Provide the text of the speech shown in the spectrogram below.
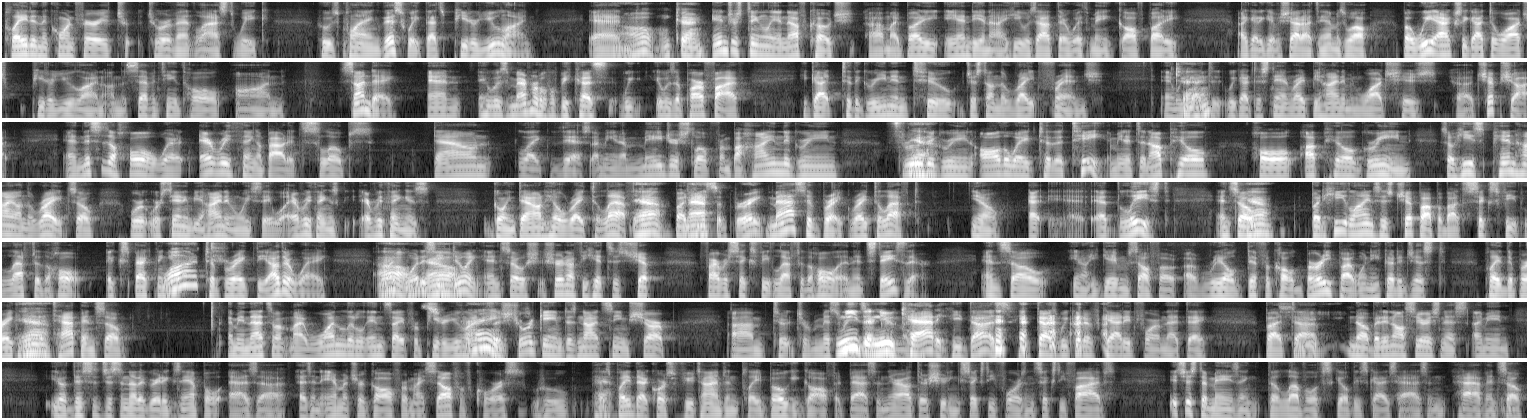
played in the Korn Ferry Tour event last week who's playing this week. That's Peter Uihlein. And oh, okay. Interestingly enough, Coach, uh, my buddy Andy and I, he was out there with me, golf buddy. I got to give a shout out to him as well. But we actually got to watch Peter Uihlein on the 17th hole on Sunday, and it was memorable because we it was a par five. He got to the green in two, just on the right fringe, and okay. we got to we got to stand right behind him and watch his uh, chip shot. And this is a hole where everything about it slopes down like this. I mean, a major slope from behind the green through yeah. the green all the way to the tee. I mean, it's an uphill hole, uphill green. So he's pin high on the right. So we're, we're standing behind him and we say, well, everything's everything is going downhill right to left. Yeah, but massive break, massive break right to left. You know, at at, at least. And so, yeah. but he lines his chip up about six feet left of the hole, expecting what? it to break the other way. oh, like, what is no. he doing? And so, sure enough, he hits his chip five or six feet left of the hole, and it stays there. And so you know, he gave himself a, a real difficult birdie putt when he could have just played the break and yeah. had a tap in. So, I mean, that's my one little insight for Peter Uihlein. The short game does not seem sharp um, to to miss. Needs a new caddy. He does. He does. we could have caddied for him that day, but uh, no. But in all seriousness, I mean, you know, this is just another great example as a, as an amateur golfer myself, of course, who has yeah. played that course a few times and played bogey golf at best, and they're out there shooting 64s and 65s. It's just amazing the level of skill these guys has and have, and so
